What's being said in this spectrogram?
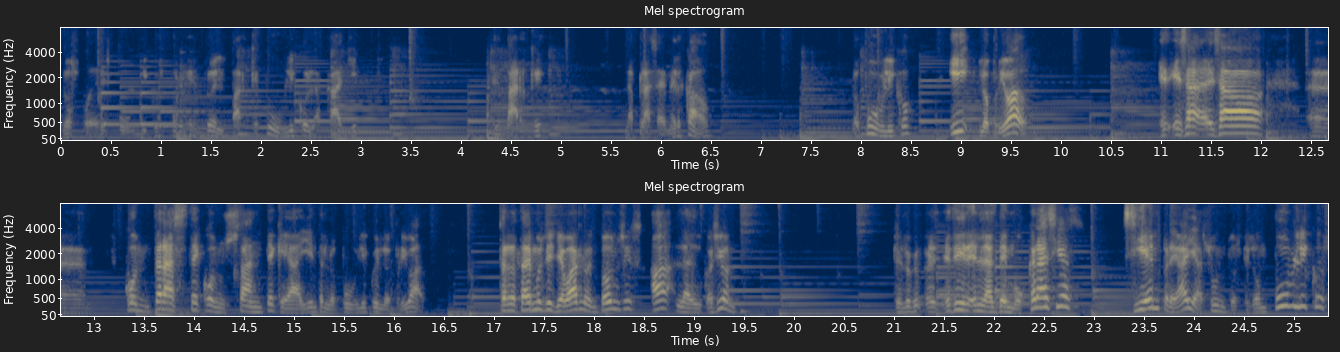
los poderes públicos, por ejemplo, el parque público, la calle, el parque, la plaza de mercado, lo público y lo privado. E-, esa, esa eh, contraste constante que hay entre lo público y lo privado. Tratamos de llevarlo entonces a la educación. es, es decir, en las democracias siempre hay asuntos que son públicos,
